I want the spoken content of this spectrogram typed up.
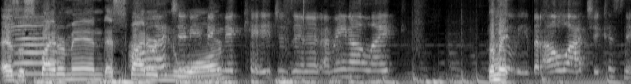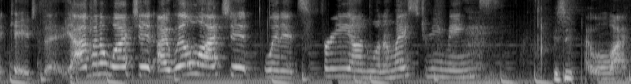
as yeah, a Spider-Man, as Spider I'll watch Noir. Anything Nick Cage is in it. I may not like the me, movie, but I'll watch it because Nick Cage is in it. Yeah, I'm gonna watch it. I will watch it when it's free on one of my streamings. Is it? I will watch.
